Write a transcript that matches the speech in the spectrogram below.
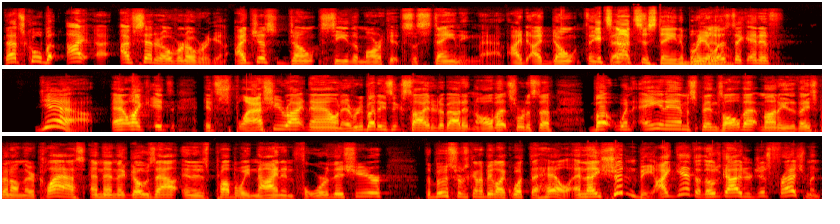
that's cool. But I I've said it over and over again. I just don't see the market sustaining that. I I don't think It's not sustainable, no. realistic. And if yeah. And like it's it's splashy right now and everybody's excited about it and all that sort of stuff. But when A and M spends all that money that they spend on their class and then it goes out and is probably nine and four this year, the booster's gonna be like, what the hell? And they shouldn't be. I get that those guys are just freshmen,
